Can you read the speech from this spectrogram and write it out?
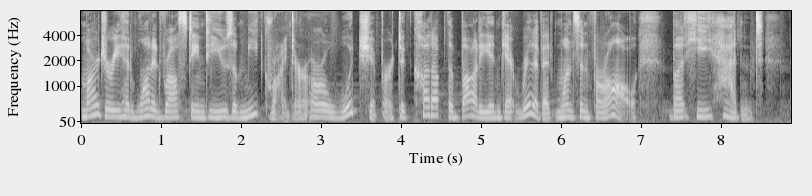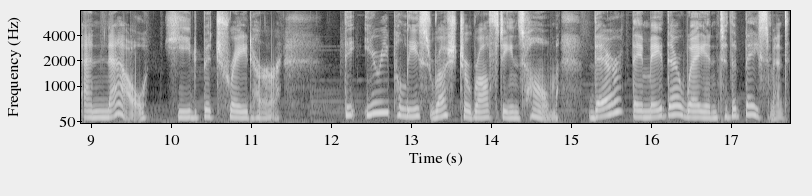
Marjorie had wanted Rothstein to use a meat grinder or a wood chipper to cut up the body and get rid of it once and for all, but he hadn't. And now he'd betrayed her the Erie police rushed to Rothstein's home. There, they made their way into the basement,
